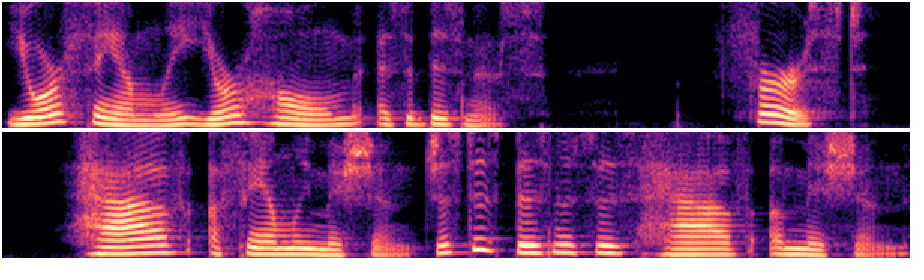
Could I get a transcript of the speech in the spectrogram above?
your family, your home as a business. First, have a family mission, just as businesses have a mission.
